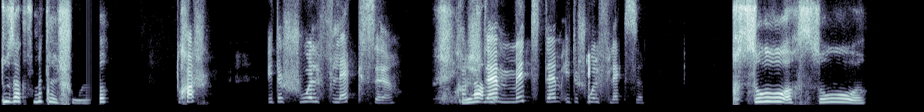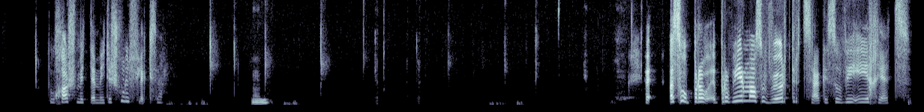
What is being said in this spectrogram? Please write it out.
Du sagst Mittelschule. Du kannst in der Schule flexen. Du kannst Ja. dem mit dem in der Schule flexen. Ach so, ach so. Du kannst mit dem in der Schule flexen. Hm. Also pro probier mal so Wörter zu sagen, so wie ich jetzt.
